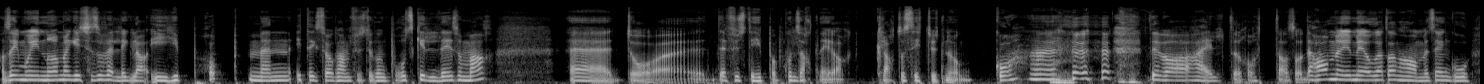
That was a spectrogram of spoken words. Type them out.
Altså Jeg må innrømme jeg er ikke så veldig glad i hiphop, men etter jeg så han første gang på Roskilde i sommer, eh, da Det første hiphop-konserten jeg har klart å sitte uten å gå. det var helt rått, altså. Det har mye med at han har med seg en god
